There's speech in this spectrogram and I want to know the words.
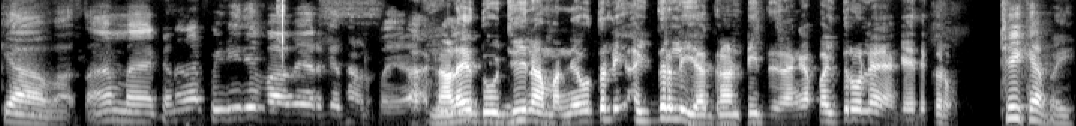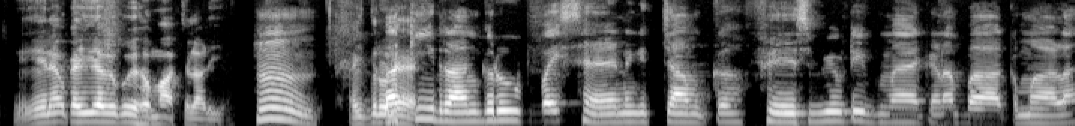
ਕੀ ਬਾਤ ਆ ਮੈਂ ਕਹਿੰਦਾ ਨਾ ਪੀੜੀ ਦੇ ਬਾਵੇ ਵਰਗੇ ਥਣ ਪਏ ਆ। ਨਾਲੇ ਦੂਜੀ ਨਾ ਮੰਨੇ ਉਧਰਲੀ ਇਧਰਲੀ ਆ ਗਾਰੰਟੀ ਦੇ ਦਾਂਗੇ ਆਪਾਂ ਇਧਰੋਂ ਲੈ ਆਂਗੇ ਇਹਦੇ ਘਰੋਂ। ਠੀਕ ਹੈ ਬਾਈ। ਇਹ ਨਾ ਕਹੀ ਜਾਵੇ ਕੋਈ ਹਿਮਾਚਲ ਵਾਲੀ ਹੂੰ। ਆ ਇਧਰੋਂ ਲੈ ਬਾਕੀ ਰੰਗ ਰੂਪ ਬਾਈ ਸੈਨਿੰਗ ਚਮਕ ਫੇਸ ਬਿਊਟੀ ਮੈਂ ਕਹਿੰਦਾ ਬਾ ਕਮਾਲ ਆ।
